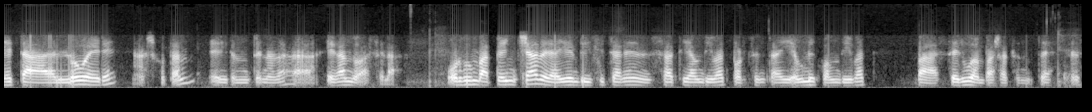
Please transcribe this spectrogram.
eta lo ere askotan egiten dutena da egandoa zela. Orduan bat pentsa beraien bizitzaren zati handi bat portzentai euneko handi bat ba zeruan pasatzen dute, ez?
